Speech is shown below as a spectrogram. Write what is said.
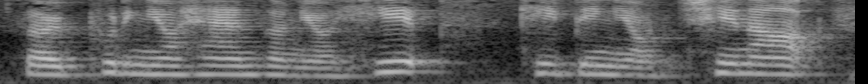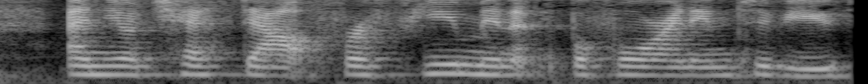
So putting your hands on your hips, keeping your chin up and your chest out for a few minutes before an interview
